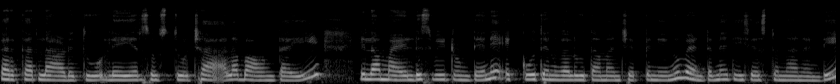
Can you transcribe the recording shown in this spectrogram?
కరకరలాడుతూ లేయర్స్ వస్తూ చాలా బాగుంటాయి. ఇలా మైల్డ్ స్వీట్ ఉంటేనే ఎక్కువ తినగలుగుతామని చెప్పి నేను వెంటనే తీసేస్తున్నానండి.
